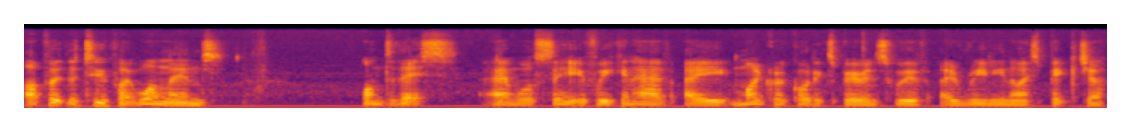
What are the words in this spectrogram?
I'll put the 2.1 lens onto this and we'll see if we can have a micro quad experience with a really nice picture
